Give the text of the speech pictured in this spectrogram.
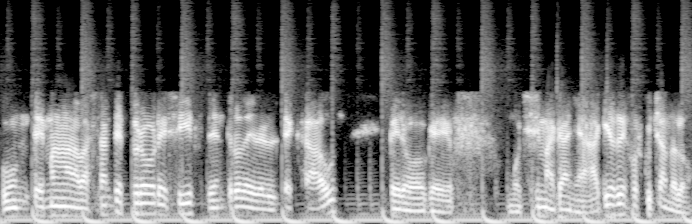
un tema bastante progresivo dentro del tech house, pero que uff, muchísima caña. Aquí os dejo escuchándolo.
